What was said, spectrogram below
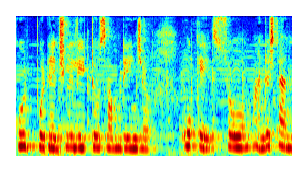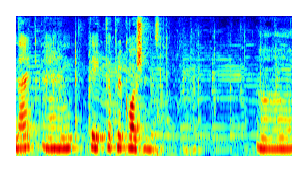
could potentially lead to some danger okay so understand that and take the precautions uh,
